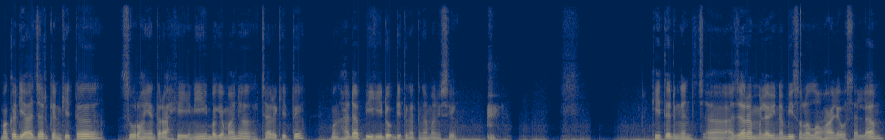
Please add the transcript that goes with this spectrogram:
Maka diajarkan kita surah yang terakhir ini bagaimana cara kita menghadapi hidup di tengah-tengah manusia. kita dengan uh, ajaran melalui Nabi SAW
